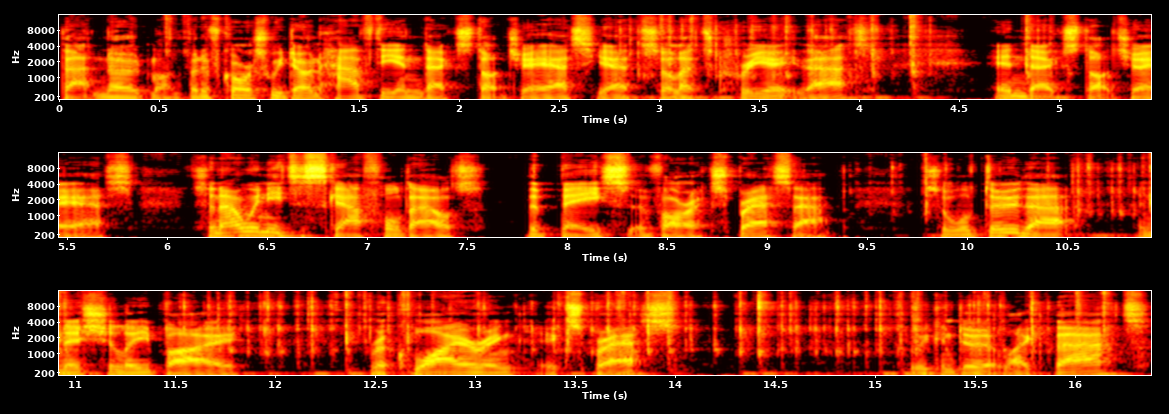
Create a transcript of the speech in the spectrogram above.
that nodemon. But of course we don't have the index.js yet, so let's create that index.js. So now we need to scaffold out the base of our Express app. So we'll do that initially by requiring express. We can do it like that.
